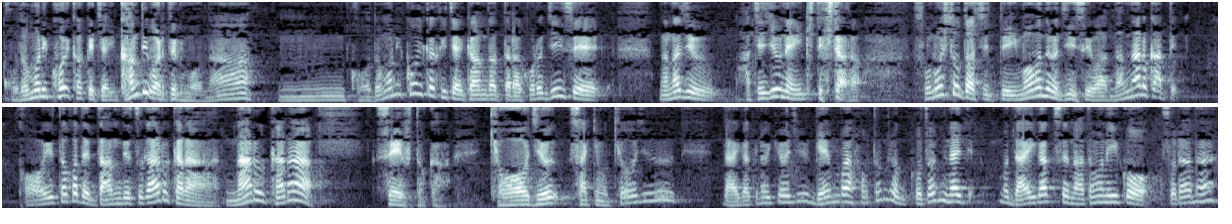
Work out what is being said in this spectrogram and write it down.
子供に声かけちゃいかんって言われてるもんな。うん、子供に声かけちゃいかんだったら、これ人生70、80年生きてきたら、その人たちって今までの人生は何なるかって、こういうとこで断絶があるから、なるから、政府とか、教授、さっきも教授、大学の教授、現場ほとんどご存知ないって、もう大学生の頭のいい子、それはな、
